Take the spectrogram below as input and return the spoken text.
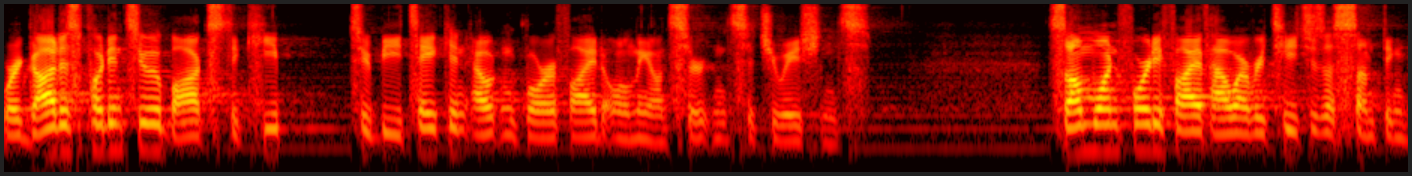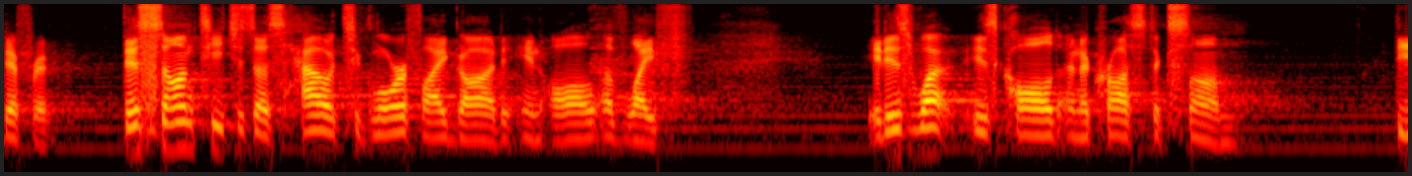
where God is put into a box to keep to be taken out and glorified only on certain situations. Psalm 145, however, teaches us something different. This psalm teaches us how to glorify God in all of life. It is what is called an acrostic psalm. The,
